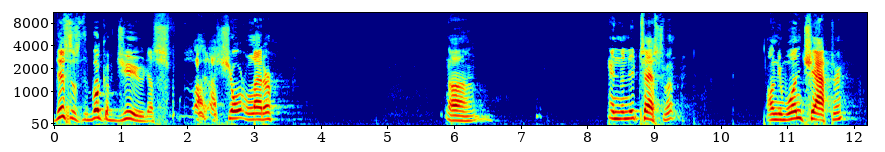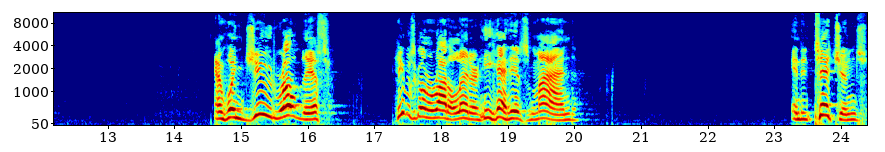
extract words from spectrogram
This is the book of Jude, a, a short letter. Uh, in the New Testament, only one chapter. And when Jude wrote this, he was going to write a letter, and he had his mind and intentions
